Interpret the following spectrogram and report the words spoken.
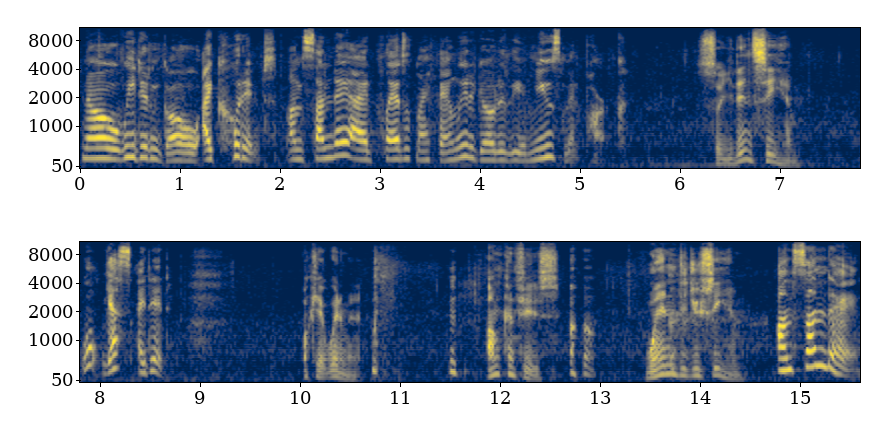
No, we didn't go. I couldn't. On Sunday, I had plans with my family to go to the amusement park. So you didn't see him. Well, yes, I did. Okay, wait a minute. I'm confused. When did you see him? On Sunday,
